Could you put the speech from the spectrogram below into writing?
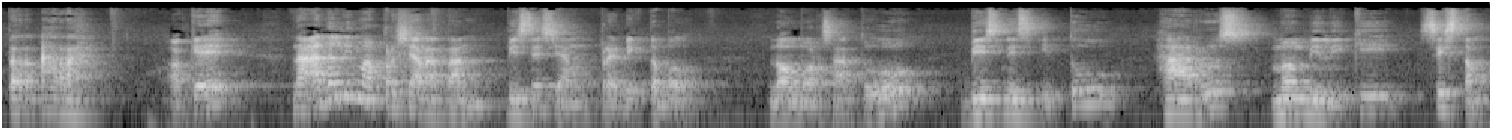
terarah. Oke? Nah, ada lima persyaratan bisnis yang predictable. Nomor satu, bisnis itu harus memiliki sistem.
